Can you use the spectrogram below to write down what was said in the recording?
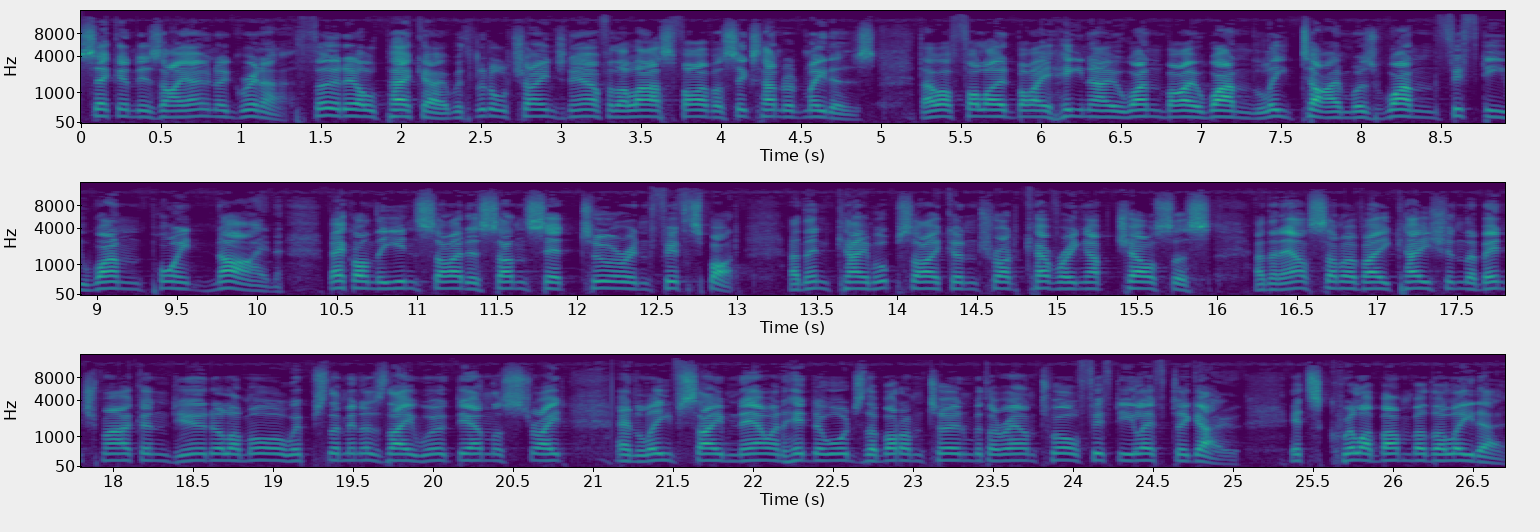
Second is Iona Grinner. Third El Paco with little change now for the last five or six hundred metres. They were followed by Hino one by one. Lead time was 151.9. Back on the inside is Sunset Tour in fifth spot. And then came Upsike and Trot covering up Chalcis. And then our summer vacation, the benchmark and Dieu de l'Amour whips them in as they work down the straight and leave same now and head towards the bottom turn with around 12.50 left to go. It's Quillabumba the leader.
